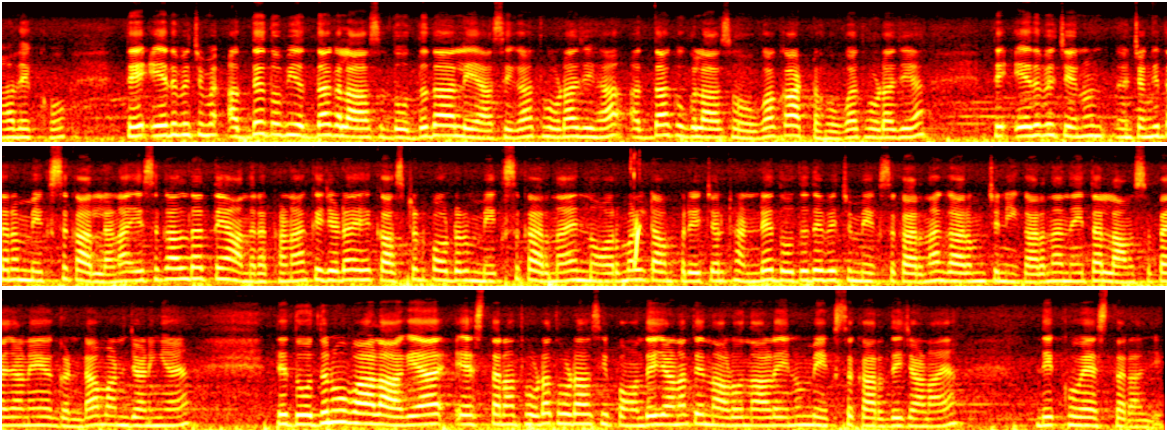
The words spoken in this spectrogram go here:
ਆ ਦੇਖੋ, ਤੇ ਇਹਦੇ ਵਿੱਚ ਮੈਂ ਅੱਧੇ ਤੋਂ ਵੀ ਅੱਧਾ ਗਲਾਸ ਦੁੱਧ ਦਾ ਲਿਆ ਸੀਗਾ ਥੋੜਾ ਜਿਹਾ, ਅੱਧਾ ਕੁ ਗਲਾਸ ਹੋਊਗਾ, ਘੱਟ ਹੋਊਗਾ ਥੋੜਾ ਜਿਹਾ। ਤੇ ਇਹਦੇ ਵਿੱਚ ਇਹਨੂੰ ਚੰਗੀ ਤਰ੍ਹਾਂ ਮਿਕਸ ਕਰ ਲੈਣਾ। ਇਸ ਗੱਲ ਦਾ ਧਿਆਨ ਰੱਖਣਾ ਕਿ ਜਿਹੜਾ ਇਹ ਕਸਟਰਡ ਪਾਊਡਰ ਮਿਕਸ ਕਰਨਾ ਹੈ ਨਾਰਮਲ ਟੈਂਪਰੇਚਰ ਠੰਡੇ ਦੁੱਧ ਦੇ ਵਿੱਚ ਮਿਕਸ ਕਰਨਾ, ਗਰਮ ਚ ਨਹੀਂ ਕਰਨਾ, ਨਹੀਂ ਤਾਂ ਲੰਮਸ ਪੈ ਜਾਣੇ ਆ, ਗੰਢਾਂ ਬਣ ਜਾਣੀਆਂ ਆ। ਤੇ ਦੁੱਧ ਨੂੰ ਉਬਾਲ ਆ ਗਿਆ, ਇਸ ਤਰ੍ਹਾਂ ਥੋੜਾ ਥੋੜਾ ਅਸੀਂ ਪਾਉਂਦੇ ਜਾਣਾ ਤੇ ਨਾਲੋਂ ਨਾਲ ਇਹਨੂੰ ਮਿਕਸ ਕਰਦੇ ਜਾਣਾ ਆ। ਦੇਖੋ ਇਸ ਤਰ੍ਹਾਂ ਜੀ।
